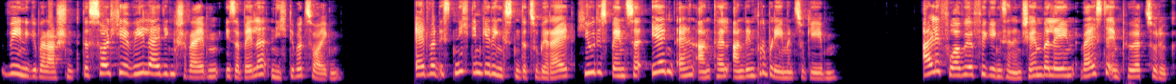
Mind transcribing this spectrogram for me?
Wenig überraschend, dass solche wehleidigen Schreiben Isabella nicht überzeugen. Edward ist nicht im geringsten dazu bereit, Hugh Dispenser irgendeinen Anteil an den Problemen zu geben. Alle Vorwürfe gegen seinen Chamberlain weist er empört zurück.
